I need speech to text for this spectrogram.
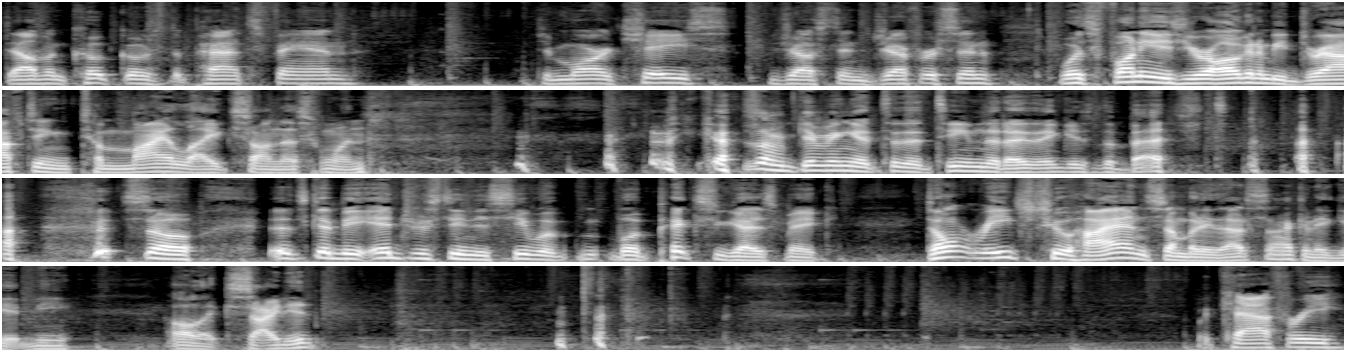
Dalvin Cook goes to Pats fan. Ja'Marr Chase, Justin Jefferson. What's funny is you're all going to be drafting to my likes on this one because I'm giving it to the team that I think is the best. so it's going to be interesting to see what what picks you guys make. Don't reach too high on somebody. That's not going to get me all excited. McCaffrey.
